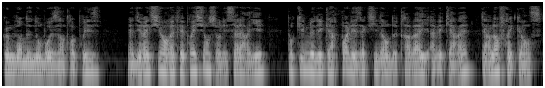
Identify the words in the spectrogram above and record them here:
Comme dans de nombreuses entreprises, la direction aurait fait pression sur les salariés pour qu'ils ne déclarent pas les accidents de travail avec arrêt, car leur fréquence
